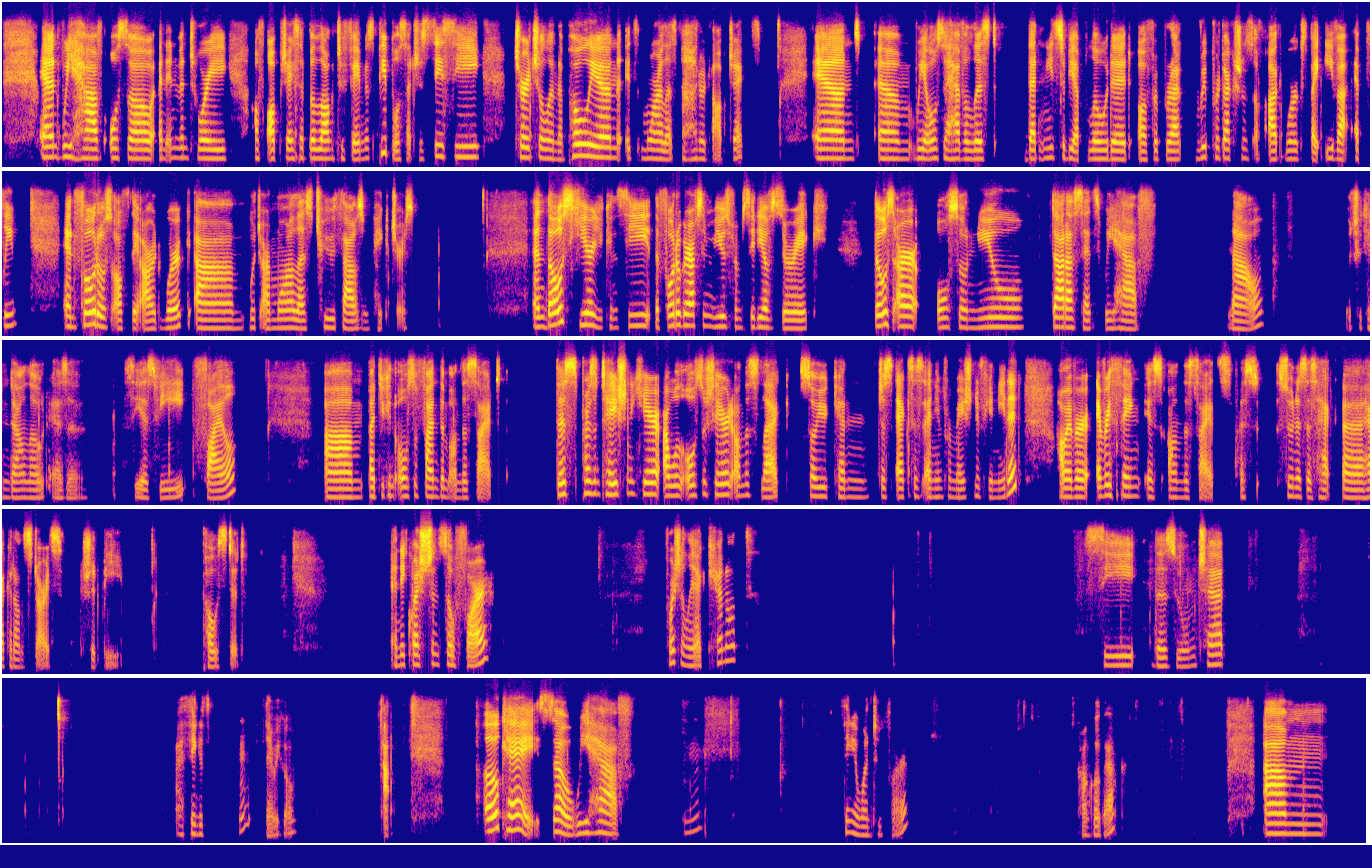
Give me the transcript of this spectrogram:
And we have also an inventory of objects that belong to famous people such as Sisi, Churchill and Napoleon. It's more or less 100 objects. And um, we also have a list that needs to be uploaded of reproductions of artworks by Eva Aeppli and photos of the artwork, um, which are more or less 2,000 pictures. And those here, you can see the photographs and views from City of Zurich. Those are also new data sets we have now, which you can download as a CSV file. Um, but you can also find them on the site this presentation here, I will also share it on the Slack so you can just access any information if you need it. However, everything is on the sites as soon as this hack, uh, hackathon starts, should be posted. Any questions so far? Fortunately, I cannot see the Zoom chat. I think it's Mm, there we go. Ah. Okay, so we have, mm, I think I went too far. Can't go back. Um,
